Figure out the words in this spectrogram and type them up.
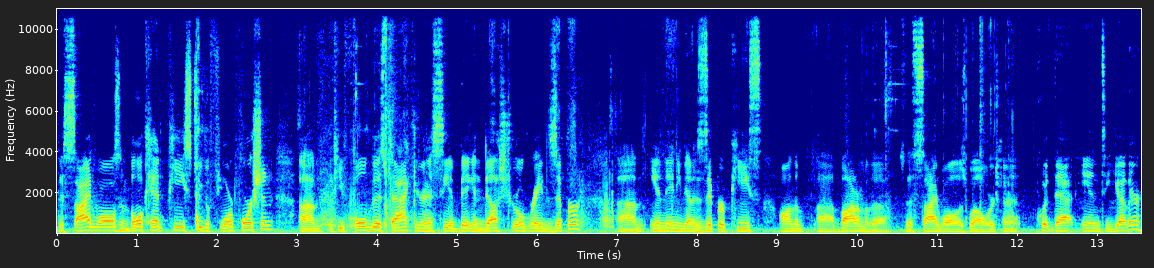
the sidewalls and bulkhead piece to the floor portion. Um, if you fold this back, you're gonna see a big industrial grade zipper. Um, and then you've got a zipper piece on the uh, bottom of the, the sidewall as well. We're just gonna put that in together.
